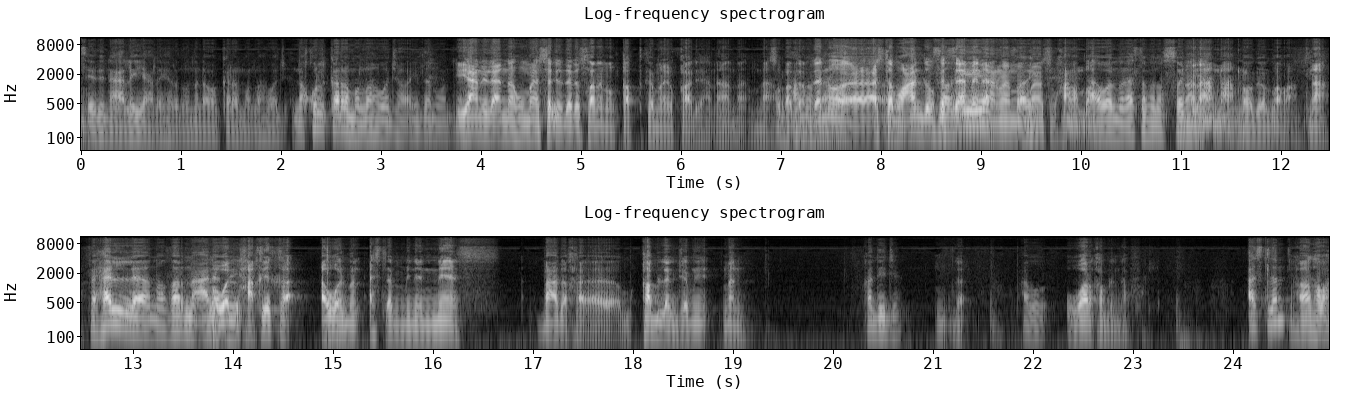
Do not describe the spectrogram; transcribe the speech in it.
سيدنا علي عليه رضوان الله وكرم الله وجهه نقول كرم الله وجهه أيضا ولا؟ يعني لأنه ما سجد لصنم قط كما يقال يعني. نعم نعم سبحان الله. لأنه أسلم عنده في صغير، الثامن يعني. سبحان الله. أول من أسلم من الصبي. نعم نعم رضي الله عنه. نعم. فهل نظرنا على هو الحقيقة أول من أسلم من الناس بعد خ... قبل الجميع من؟ خديجة. لا. أبو ورقه بن نوفل أسلم آه طبعا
